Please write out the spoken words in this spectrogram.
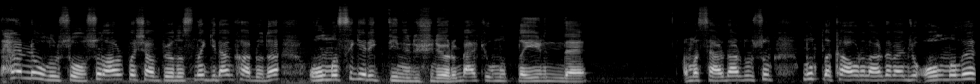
her ne olursa olsun Avrupa Şampiyonası'na giden kadroda olması gerektiğini düşünüyorum. Belki Umut Nayır'ın ama Serdar Dursun mutlaka oralarda bence olmalı.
